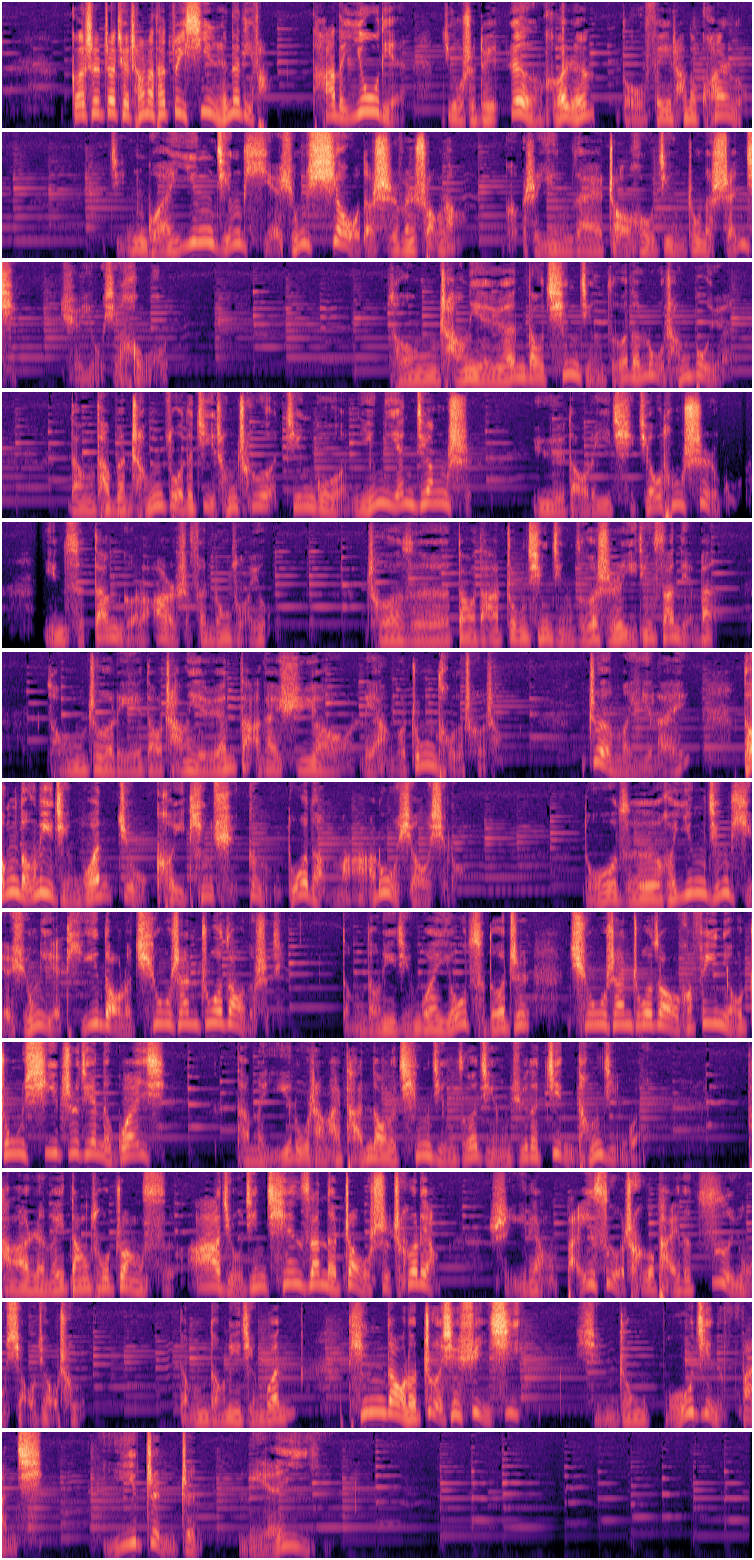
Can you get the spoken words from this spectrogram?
可是这却成了他最吸引人的地方。他的优点就是对任何人都非常的宽容。尽管樱井铁雄笑得十分爽朗，可是映在赵后镜中的神情却有些后悔。从长野园到清井泽的路程不远，当他们乘坐的计程车经过宁岩江时，遇到了一起交通事故，因此耽搁了二十分钟左右。车子到达中清井泽时已经三点半，从这里到长野园大概需要两个钟头的车程。这么一来，等等力警官就可以听取更多的马路消息了。独子和樱井铁雄也提到了秋山捉造的事情。等等力警官由此得知秋山卓造和飞鸟中西之间的关系。他们一路上还谈到了清井泽警局的近藤警官。他认为当初撞死阿九金千三的肇事车辆是一辆白色车牌的自用小轿车。等等李警官听到了这些讯息，心中不禁泛起一阵阵涟漪。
